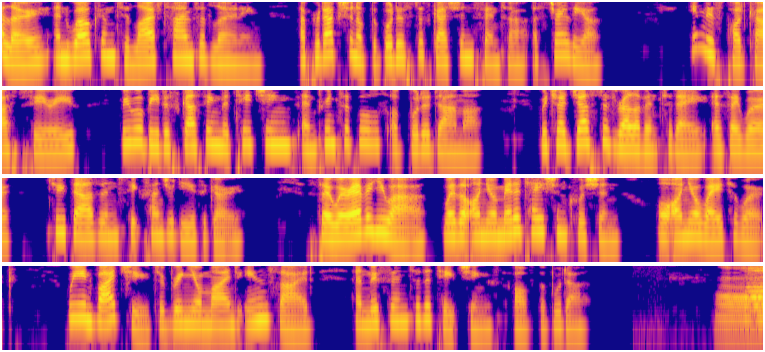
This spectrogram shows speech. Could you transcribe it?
Hello, and welcome to Lifetimes of Learning, a production of the Buddhist Discussion Centre, Australia. In this podcast series, we will be discussing the teachings and principles of Buddha Dharma, which are just as relevant today as they were 2,600 years ago. So, wherever you are, whether on your meditation cushion or on your way to work, we invite you to bring your mind inside and listen to the teachings of the Buddha. Aww.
